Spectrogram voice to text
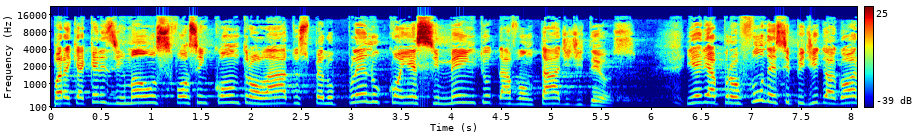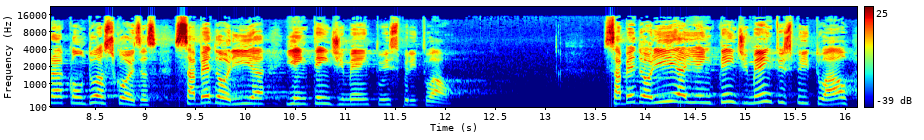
para que aqueles irmãos fossem controlados pelo pleno conhecimento da vontade de Deus. E ele aprofunda esse pedido agora com duas coisas: sabedoria e entendimento espiritual. Sabedoria e entendimento espiritual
